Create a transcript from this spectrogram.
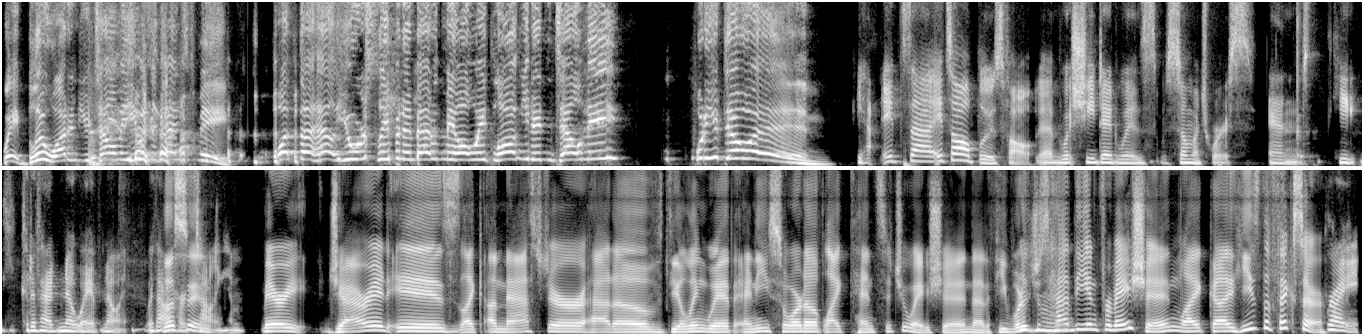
Wait, Blue, why didn't you tell me he was against me? What the hell? You were sleeping in bed with me all week long. You didn't tell me. What are you doing? Yeah, it's uh, it's all Blue's fault. And what she did was was so much worse, and he he could have had no way of knowing without Listen, her telling him. Mary, Jared is like a master out of dealing with any sort of like tense situation. That if he would have just had the information, like uh, he's the fixer. Right.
